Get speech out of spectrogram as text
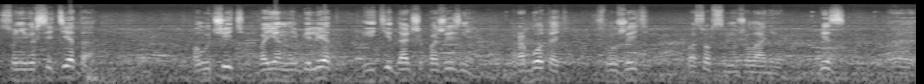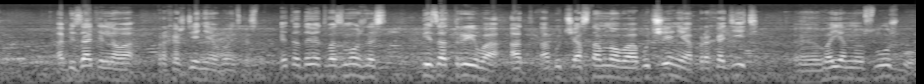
с университета получить военный билет и идти дальше по жизни, работать, служить по собственному желанию, без э, обязательного прохождения воинской службы. Это дает возможность без отрыва от обуч... основного обучения проходить э, военную службу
